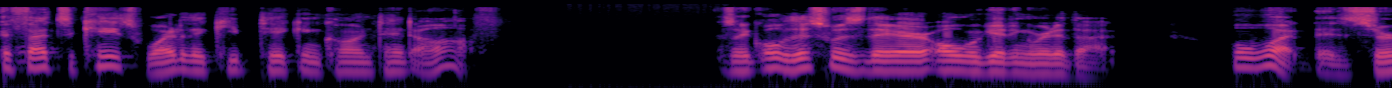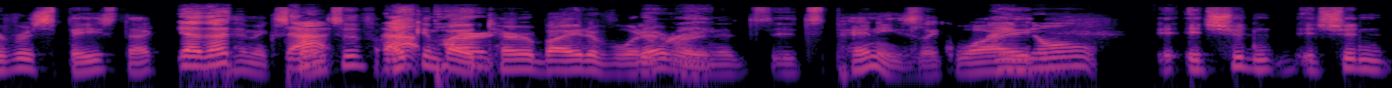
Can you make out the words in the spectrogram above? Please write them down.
if that's the case, why do they keep taking content off? It's like, oh, this was there. Oh, we're getting rid of that. Well, what is server space that yeah that expensive? That, that I can part, buy a terabyte of whatever, right. and it's it's pennies. Like why? I know it, it shouldn't it shouldn't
